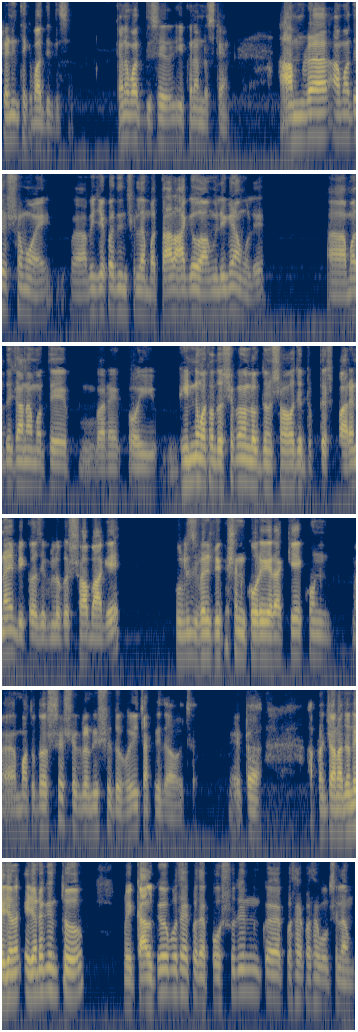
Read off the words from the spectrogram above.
ট্রেনিং থেকে বাদ দিয়ে দিচ্ছে কেন বাদ দিছে ইউ ক্যান আন্ডারস্ট্যান্ড আমরা, আমাদের সময়, আমি যে কদিন ছিলাম বা তার আগেও আওয়ামী লীগের আমলে আমাদের জানা মতে মানে ওই ভিন্ন মতাদর্শ কোনো লোকজন সহজে ঢুকতে পারে নাই বিকজ এগুলোকে সব আগে পুলিশ ভেরিফিকেশন করে এরা কে কোন মতাদর্শে সেগুলো নিশ্চিত হয়েই চাকরি দেওয়া হয়েছে। এটা আপনার জানার জন্য। এই জন্য কিন্তু ওই কালকেও বোধহয় কোথায়, পরশুদিন ক- কোথায় কথা বলছিলাম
